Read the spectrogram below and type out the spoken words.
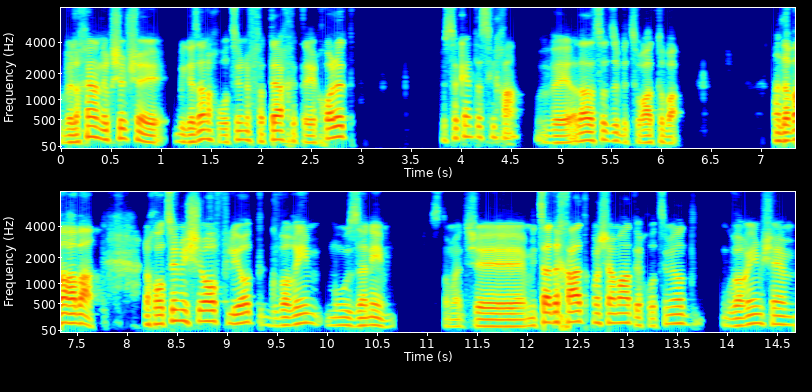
ולכן אני חושב שבגלל זה אנחנו רוצים לפתח את היכולת לסכן את השיחה ולדעת לעשות את זה בצורה טובה. הדבר הבא, אנחנו רוצים לשאוף להיות גברים מאוזנים. זאת אומרת שמצד אחד, כמו שאמרתי, אנחנו רוצים להיות גברים שהם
